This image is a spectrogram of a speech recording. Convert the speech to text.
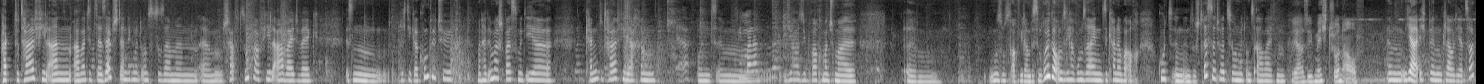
packt total viel an, arbeitet sehr selbstständig mit uns zusammen, ähm, schafft super viel Arbeit weg, ist ein richtiger Kumpeltyp. Man hat immer Spaß mit ihr, kann total viel lachen. Und ähm, ja, sie braucht manchmal ähm, muss, muss auch wieder ein bisschen ruhiger um sie herum sein. Sie kann aber auch gut in, in so Stresssituationen mit uns arbeiten. Ja, sie mischt schon auf. Ähm, ja, ich bin Claudia Zock.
